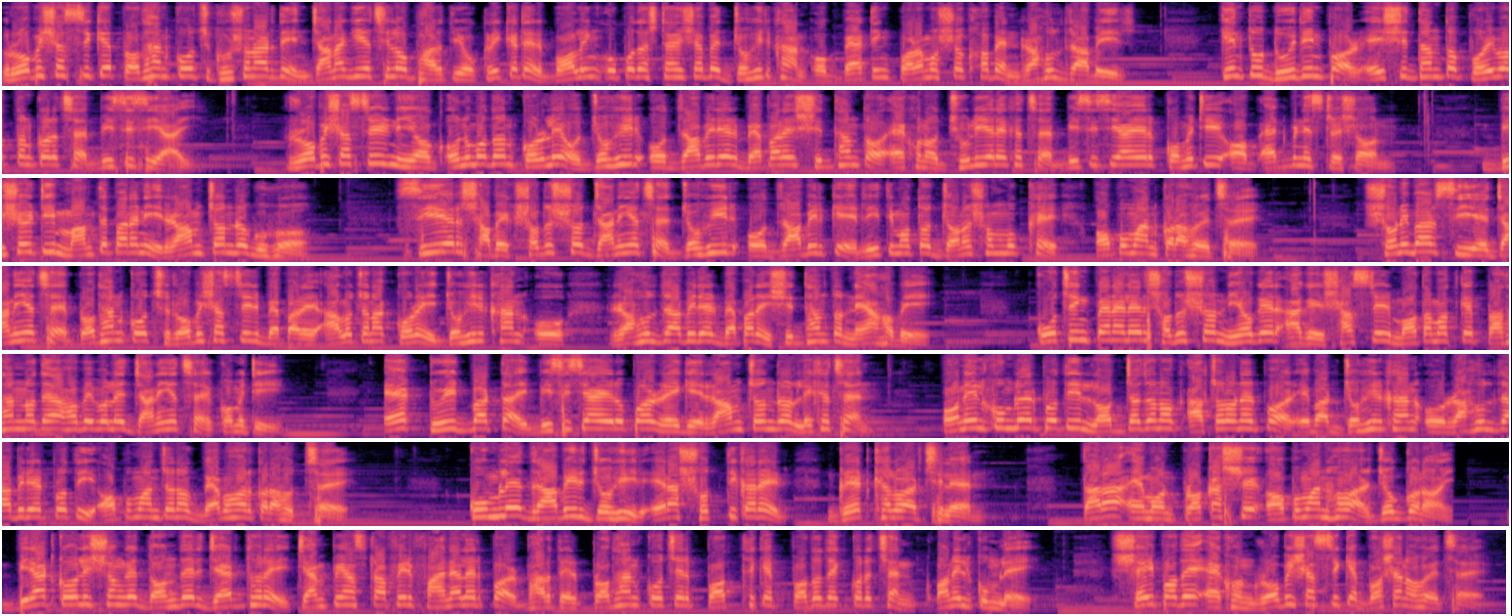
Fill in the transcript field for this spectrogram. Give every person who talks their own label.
Speaker 1: রবি শাস্ত্রীকে প্রধান কোচ ঘোষণার দিন জানা গিয়েছিল ভারতীয় ক্রিকেটের বোলিং উপদেষ্টা হিসেবে জহির খান ও ব্যাটিং পরামর্শক হবেন রাহুল দ্রাবিড়। কিন্তু দুই দিন পর এই সিদ্ধান্ত পরিবর্তন করেছে বিসিসিআই। রবি শাস্ত্রীর নিয়োগ অনুমোদন করলেও জহির ও দ্রাবিড়ের ব্যাপারে সিদ্ধান্ত এখনও ঝুলিয়ে রেখেছে বিসিসিআই এর কমিটি অব অ্যাডমিনিস্ট্রেশন। বিষয়টি মানতে পারেনি রামচন্দ্র গুহ। সি এর সাবেক সদস্য জানিয়েছে, জহির ও দ্রাবিড়কে রীতিমতো জনসম্মুখে অপমান করা হয়েছে। শনিবার সিএ জানিয়েছে, প্রধান কোচ রবি শাস্ত্রীর ব্যাপারে আলোচনা করেই জহির খান ও রাহুল দ্রাবিড়ের ব্যাপারে সিদ্ধান্ত নেওয়া হবে। কোচিং প্যানেলের সদস্য নিয়োগের আগে শাস্ত্রীর মতামতকে প্রাধান্য দেওয়া হবে বলে জানিয়েছে কমিটি। এক টুইট বার্তায় বিসিসিআই এর উপর রেগে রামচন্দ্র লিখেছেন অনিল কুম্বলের প্রতি লজ্জাজনক আচরণের পর এবার জহির খান ও রাহুল দ্রাবিড়ের প্রতি অপমানজনক ব্যবহার করা হচ্ছে। কুম্বলে দ্রাবিড়, জহির এরা সত্যিকারের গ্রেট খেলোয়াড় ছিলেন। তারা এমন প্রকাশ্যে অপমান হওয়ার যোগ্য নয়। বিরাট কোহলির সঙ্গে দ্বন্দ্বের জের ধরেই চ্যাম্পিয়ন্স ট্রফির ফাইনালের পর ভারতের প্রধান কোচের পদ থেকে পদত্যাগ করেছেন অনিল কুম্বলে। সেই পদে এখন রবি শাস্ত্রীকে বসানো হয়েছে।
